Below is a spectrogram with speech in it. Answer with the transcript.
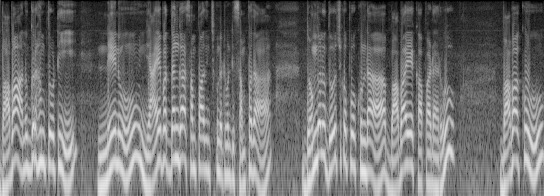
బాబా అనుగ్రహంతో నేను న్యాయబద్ధంగా సంపాదించుకున్నటువంటి సంపద దొంగలు దోచుకపోకుండా బాబాయే కాపాడారు. బాబాకు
